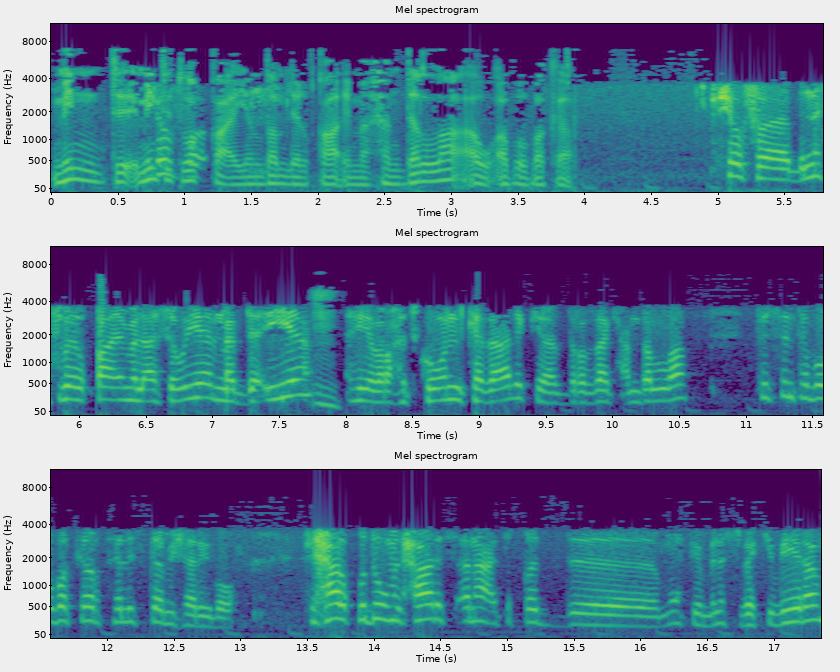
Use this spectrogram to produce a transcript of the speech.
من ت... من تتوقع ينضم للقائمة حمد الله أو أبو بكر؟ شوف بالنسبة للقائمة الاسيويه المبدئية م. هي راح تكون كذلك عبد الرزاق حمد الله فينسنت أبو بكر تاليسكا مشاريبوف. في حال قدوم الحارس أنا أعتقد آه، ممكن بنسبة كبيرة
